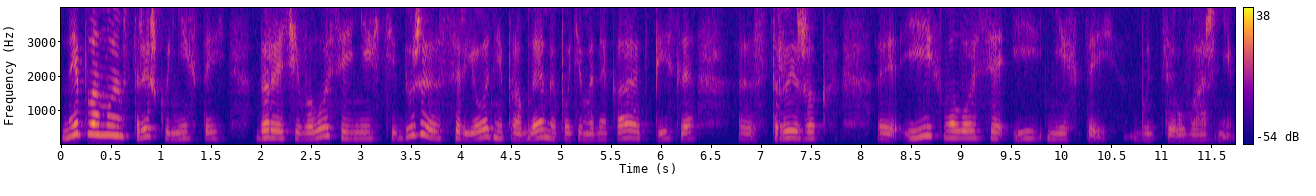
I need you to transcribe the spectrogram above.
не плануємо стрижку нігтей. До речі, волосся і нігті дуже серйозні проблеми потім виникають після е, стрижок е, і волосся, і нігтей. Будьте уважні.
